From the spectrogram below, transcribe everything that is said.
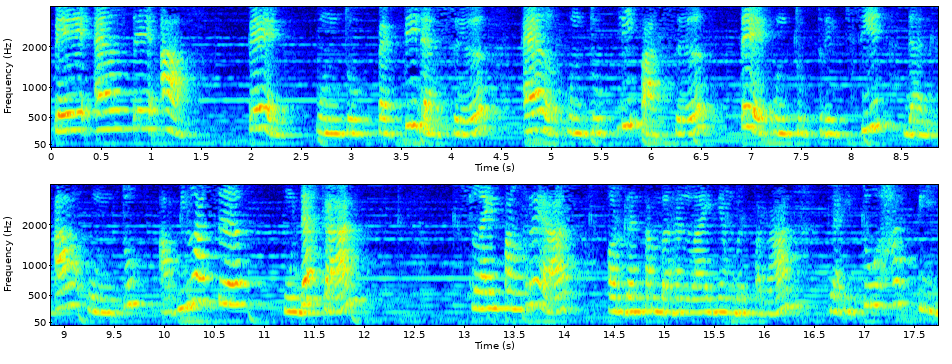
PLTA P untuk peptidase, L untuk lipase, T untuk tripsin, dan A untuk amilase. Mudah kan? Selain pankreas, organ tambahan lain yang berperan yaitu hati.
